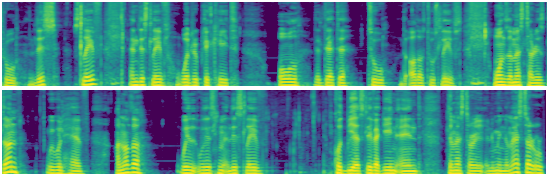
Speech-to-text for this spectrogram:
through this slave and this slave will replicate all the data to the other two slaves. Once the master is done, we will have another will this this slave could be a slave again and the master remain the master or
